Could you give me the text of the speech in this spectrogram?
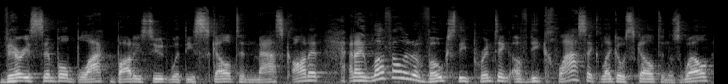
very simple black bodysuit with the skeleton mask on it, and I love how it evokes the printing of the classic LEGO skeleton as well.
